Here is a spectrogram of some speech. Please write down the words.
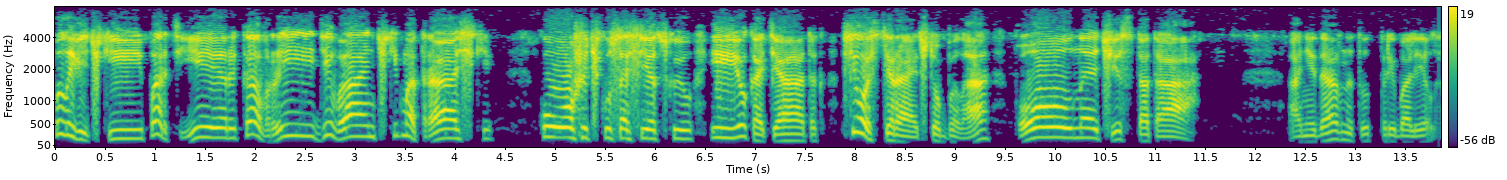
половички, портьеры, ковры, диванчики, матрасики, кошечку соседскую и ее котяток. Все стирает, чтоб была полная чистота. А недавно тут приболела.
